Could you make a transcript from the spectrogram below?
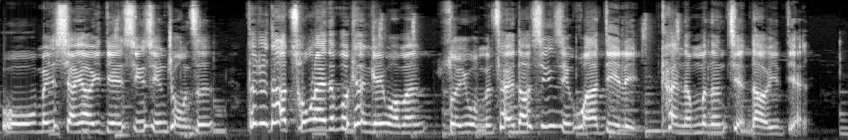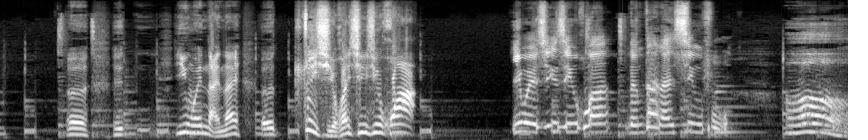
我们想要一点星星种子，但是他从来都不肯给我们，所以我们才到星星花地里看能不能捡到一点。呃呃，因为奶奶呃最喜欢星星花，因为星星花能带来幸福。哦，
